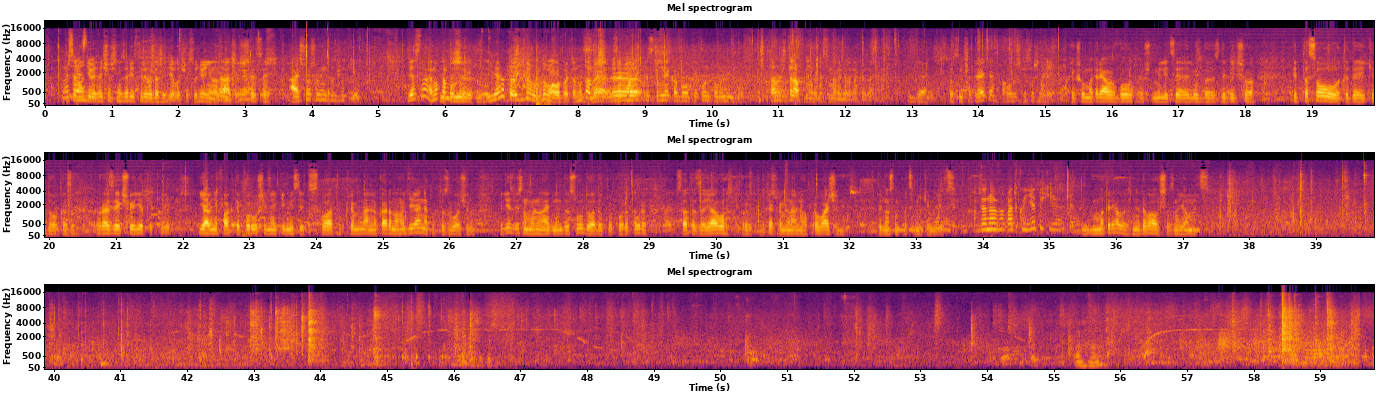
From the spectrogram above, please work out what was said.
Все Можна равно вас- 9, еще ж не зарегистрировали даже дело, еще судью не назначили. так, це. А що ж він без батьків? Я знаю, ну там же, ж- я то дум- думал об этом, ну там же, ж, законний представник або опікун повинні бути. там же штраф може максимальная мера наказання. Де? 173 А он же несовершеннолетний. Якщо в матеріалах було, тому що міліція любить здебільшого підтасовувати деякі докази. В разі, якщо є такі явні факти порушення, які містять склад кримінально карного діяння, тобто злочину, тоді, звісно, можна навіть не до суду, а до прокуратури писати заяву про відкриття кримінального провадження відносно працівників міліції. В даному випадку є такі. матеріали, не давалося знайомитися.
